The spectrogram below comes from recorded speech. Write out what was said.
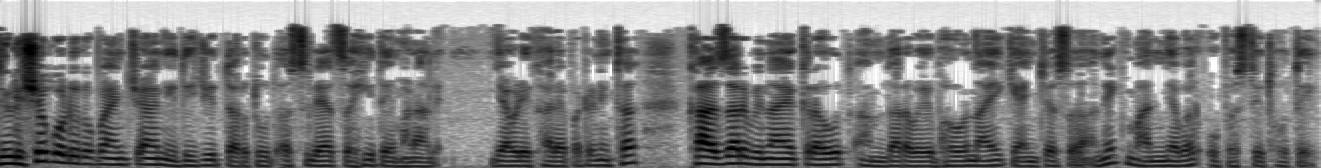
दीडशे कोटी रुपयांच्या निधीची तरतूद असल्याचंही ते म्हणाले. यावेळी खारेपाटण इथं खासदार विनायक राऊत आमदार वैभव नाईक यांच्यासह अनेक मान्यवर उपस्थित होते.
